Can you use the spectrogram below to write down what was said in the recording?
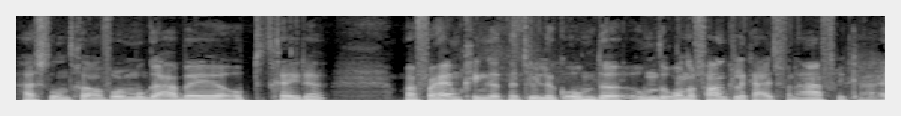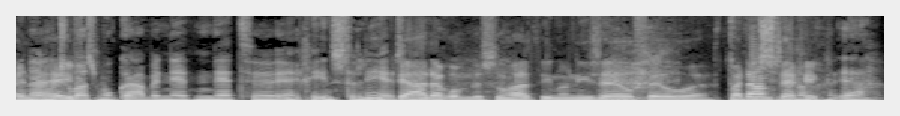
hij stond gewoon voor Mugabe eh, op te treden. Maar voor hem ging dat natuurlijk om de, om de onafhankelijkheid van Afrika. En ja, hij heeft... was Mugabe net, net uh, geïnstalleerd. Ja, hè? daarom. Dus toen had hij nog niet zo heel veel... Uh... maar daarom zeg nog, ik, ja.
